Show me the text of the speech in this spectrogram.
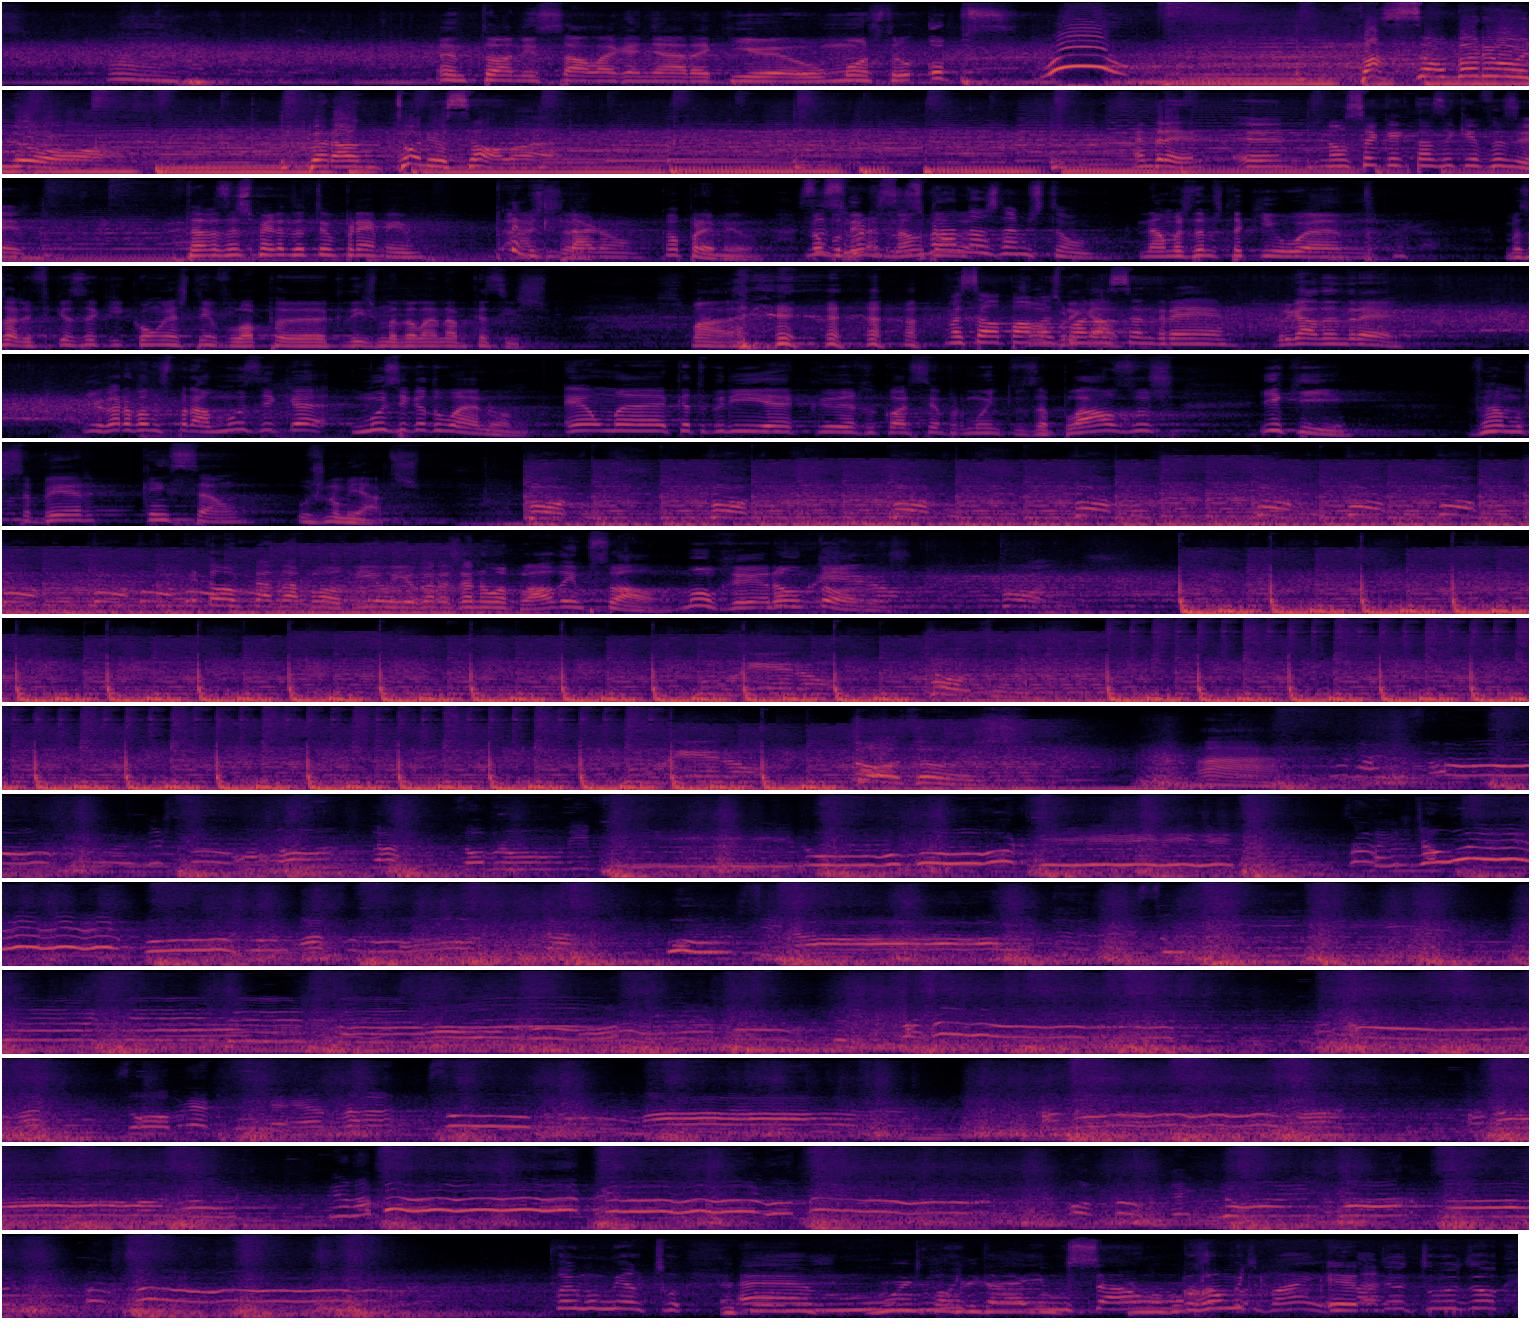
António Sala a ganhar aqui o monstro. Ups! Uh! Façam barulho para António Sala. André, eh, não sei o que é que estás aqui a fazer. Estavas à espera do teu prémio. Podemos lhe Acha? dar um. Qual o prémio? Se não podemos, se não. sobrar, então- nós damos-te um. Não, mas damos-te aqui o. ahm, Mas olha, ficas aqui com este envelope ah, que diz Madalena Abcacis. Uma salva palmas para o Obrigado. nosso André. Obrigado, André. E agora vamos para a música, música do ano. É uma categoria que recolhe sempre muitos aplausos. E aqui vamos saber quem são os nomeados. Então, há bocado aplaudiam e agora já não aplaudem, pessoal. Morreram todos. Morreram todos. Morreram todos.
